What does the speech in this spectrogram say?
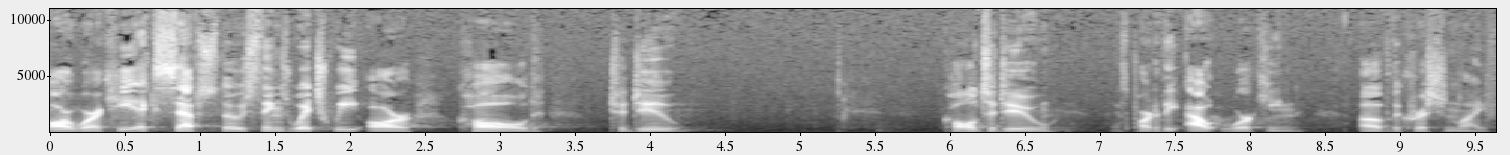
our work. He accepts those things which we are called to do. Called to do as part of the outworking of the Christian life.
